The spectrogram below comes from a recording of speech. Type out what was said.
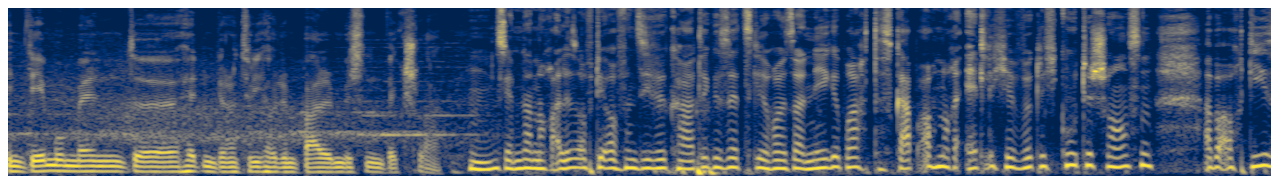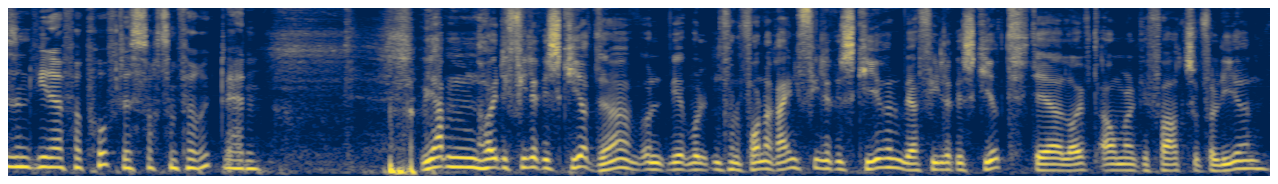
in dem Moment äh, hätten wir natürlich auch den Ball müssen wegschlagen. Hm, Sie haben dann noch alles auf die offensive Karte gesetzt, Leroy Sané gebracht. Es gab auch noch etliche wirklich gute Chancen, aber auch die sind wieder verpufft. Das ist doch zum Verrücktwerden. Wir haben heute viel riskiert ja? und wir wollten von vornherein viel riskieren. Wer viel riskiert, der läuft auch mal Gefahr zu verlieren.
